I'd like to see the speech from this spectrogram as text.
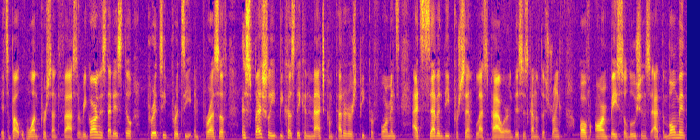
it's about one percent faster. Regardless, that is still pretty pretty impressive, especially because they can match competitors' peak performance at 70% less power. And this is kind of the strength of ARM-based solutions at the moment.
